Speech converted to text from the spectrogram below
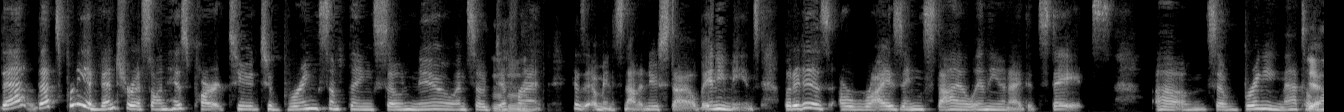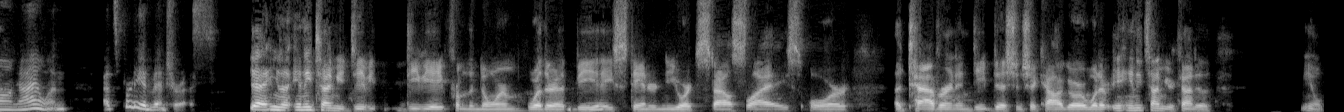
that that's pretty adventurous on his part to to bring something so new and so mm-hmm. different because mm-hmm. i mean it's not a new style by any means but it is a rising style in the united states um, so bringing that to yeah. long island that's pretty adventurous yeah, you know, anytime you devi- deviate from the norm, whether it be mm-hmm. a standard New York style slice or a tavern in deep dish in Chicago or whatever. Anytime you're kind of you know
